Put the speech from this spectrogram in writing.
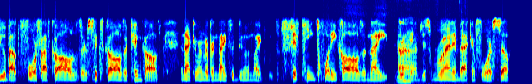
do about four or five calls or six calls or 10 calls. And I can remember nights of doing like 15, 20 calls a night, uh, right. uh, just running back and forth. So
